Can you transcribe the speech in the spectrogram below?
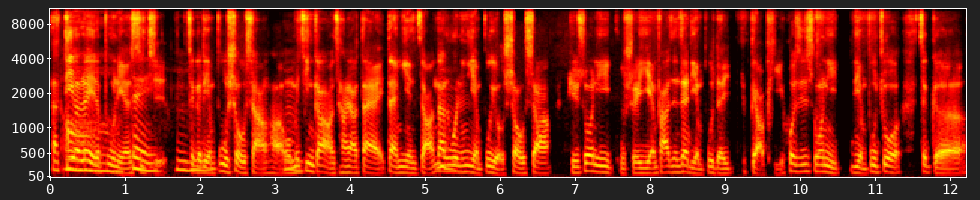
那第二类的不良是指这个脸部受伤哈，我们进高氧舱要戴戴面罩。那如果你脸部有受伤，比如说你骨髓炎发生在脸部的表皮，或者是说你脸部做这个。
